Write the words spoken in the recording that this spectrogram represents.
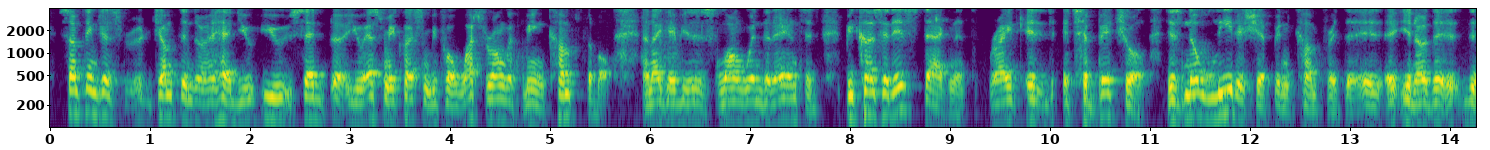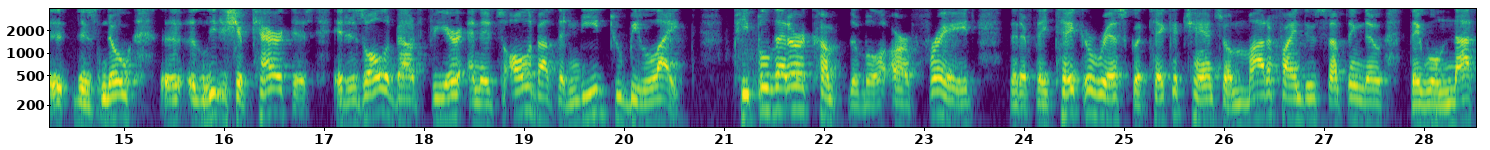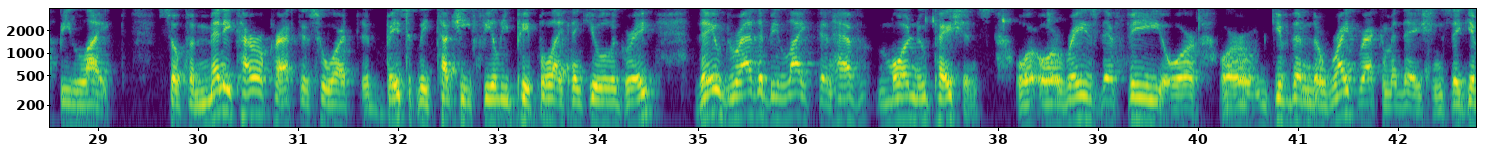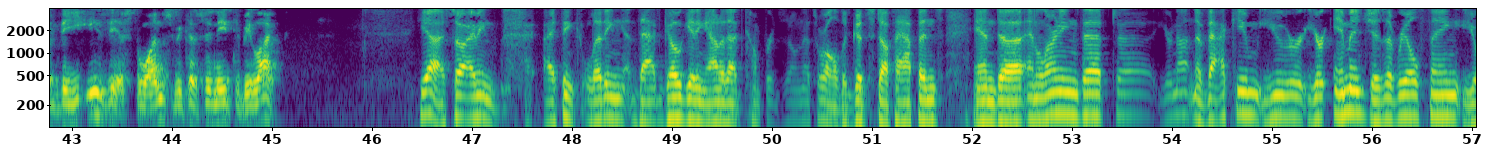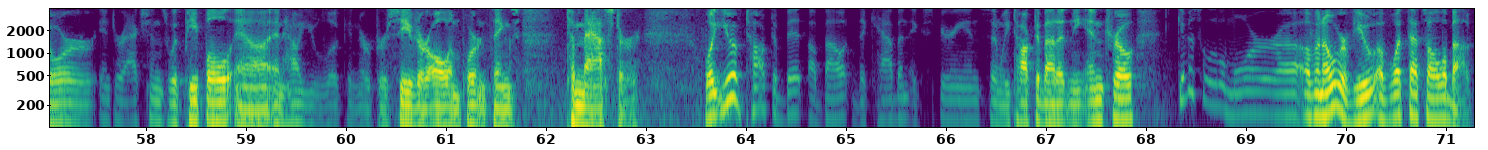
something just jumped into my head. You you said uh, you asked me a question before. What's wrong with being comfortable? And I gave you this long-winded answer because it is stagnant, right? It, it's habitual. There's no leadership in comfort. It, you know, the, the, there's no uh, leadership characters. It is all about fear, and it's all about the need to be liked people that are comfortable are afraid that if they take a risk or take a chance or modify and do something new, they will not be liked. So for many chiropractors who are basically touchy feely people, I think you will agree, they would rather be liked than have more new patients or, or raise their fee or, or give them the right recommendations. They give the easiest ones because they need to be liked. Yeah, so I mean, I think letting that go, getting out of that comfort zone, that's where all the good stuff happens, and uh, and learning that uh, you're not in a vacuum. Your your image is a real thing. Your interactions with people uh, and how you look and are perceived are all important things to master. Well, you have talked a bit about the cabin experience, and we talked about it in the intro. Give us a little more uh, of an overview of what that's all about.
